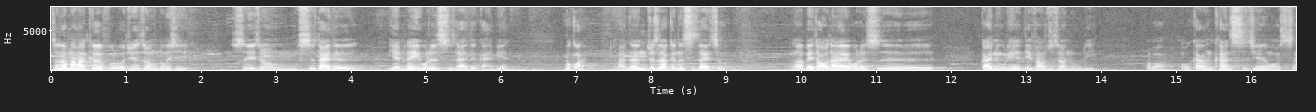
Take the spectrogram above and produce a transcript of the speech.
这在慢慢克服了。我觉得这种东西是一种时代的眼泪，或者是时代的改变。不管，反正就是要跟着时代走。呃，被淘汰或者是该努力的地方就是要努力，好不好？我刚刚看时间，哇塞，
